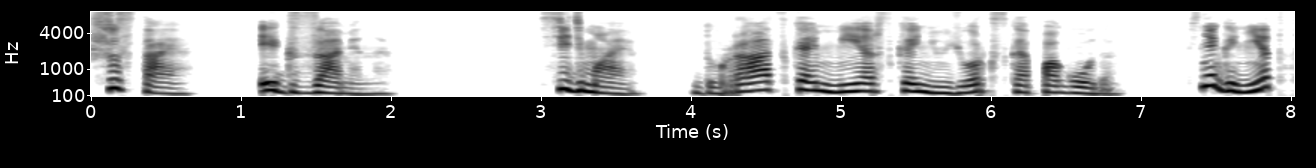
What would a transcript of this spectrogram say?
Шестая. Экзамены. Седьмая. Дурацкая, мерзкая нью-йоркская погода. Снега нет,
